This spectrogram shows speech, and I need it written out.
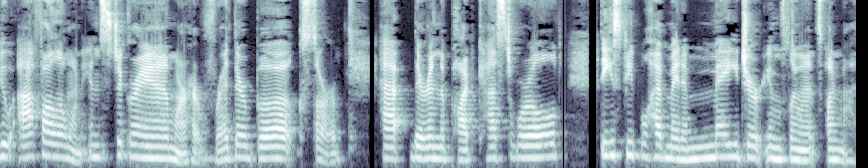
who I follow on Instagram or have read their books or have, they're in the podcast world, these people have made a major influence on my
